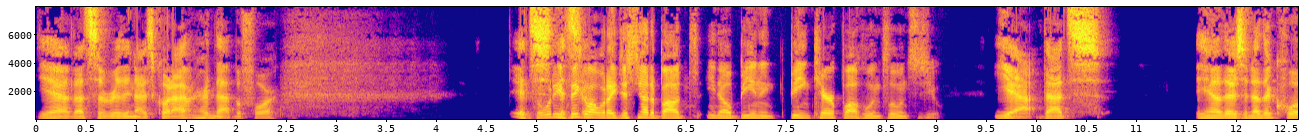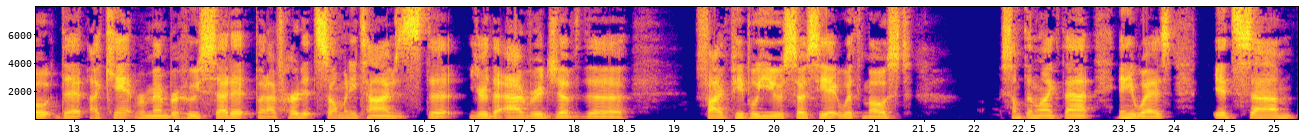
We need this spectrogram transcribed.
Yeah, that's a really nice quote. I haven't heard that before. It's, so what do you think a, about what I just said about, you know, being being careful about who influences you? Yeah, that's You know, there's another quote that I can't remember who said it, but I've heard it so many times. It's the you're the average of the five people you associate with most, something like that. Anyways, it's um,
